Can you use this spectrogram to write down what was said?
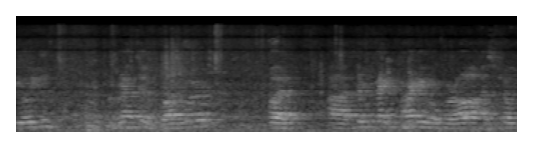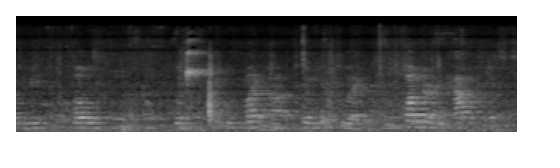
they all use progressive buzzwords, but uh, the Democratic Party overall has shown to be close with, with money, uh, to, to like funders and capitalists.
